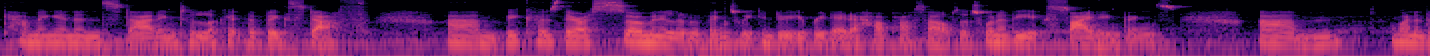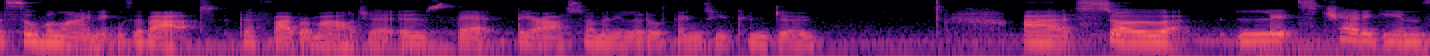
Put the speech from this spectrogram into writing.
coming in and starting to look at the big stuff. Um, because there are so many little things we can do every day to help ourselves. It's one of the exciting things. Um, one of the silver linings about the fibromyalgia is that there are so many little things you can do. Uh, so let's chat again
